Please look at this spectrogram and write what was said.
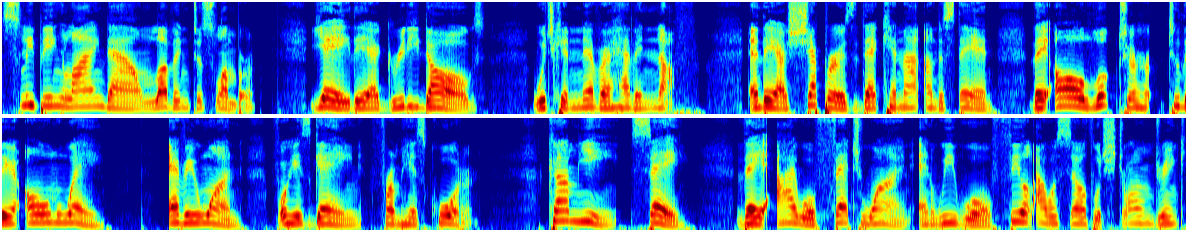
sleeping, lying down, loving to slumber. Yea, they are greedy dogs, which can never have enough. And they are shepherds that cannot understand. They all look to her, to their own way, every one for his gain from his quarter. Come ye, say they, I will fetch wine, and we will fill ourselves with strong drink,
